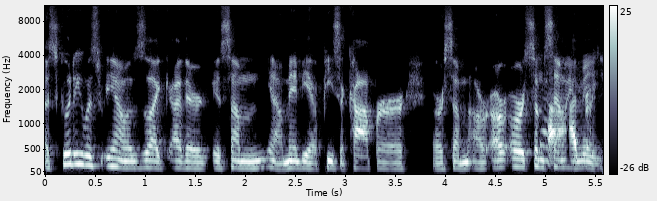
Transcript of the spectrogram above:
A scudi was you know it was like either some you know maybe a piece of copper or some or or, or some yeah, semi. I mean,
